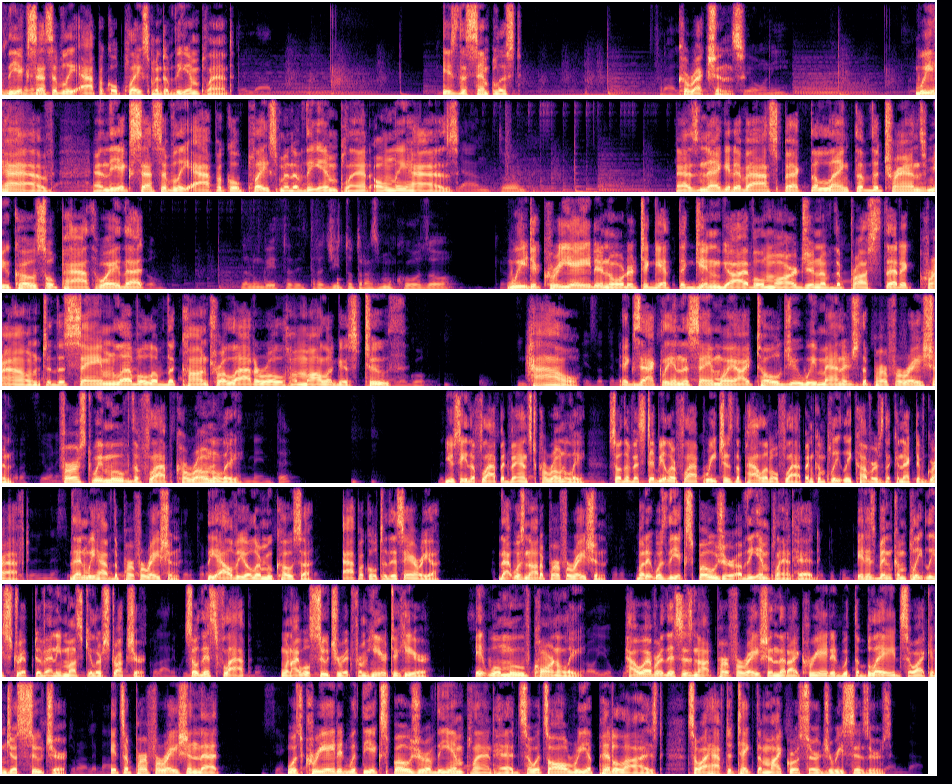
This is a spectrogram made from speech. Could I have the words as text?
The excessively apical placement of the implant is the simplest corrections. We have, and the excessively apical placement of the implant only has, as negative aspect the length of the transmucosal pathway that we to create in order to get the gingival margin of the prosthetic crown to the same level of the contralateral homologous tooth. How? Exactly in the same way I told you we manage the perforation. First, we move the flap coronally. You see the flap advanced coronally, so the vestibular flap reaches the palatal flap and completely covers the connective graft. Then we have the perforation, the alveolar mucosa, apical to this area. That was not a perforation, but it was the exposure of the implant head. It has been completely stripped of any muscular structure. So this flap, when I will suture it from here to here, it will move coronally. However, this is not perforation that I created with the blade so I can just suture. It's a perforation that was created with the exposure of the implant head, so it's all reepithelialized, so I have to take the microsurgery scissors.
